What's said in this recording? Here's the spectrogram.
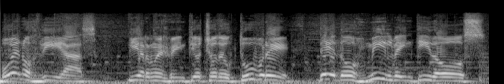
Buenos días, viernes 28 de octubre de 2022.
